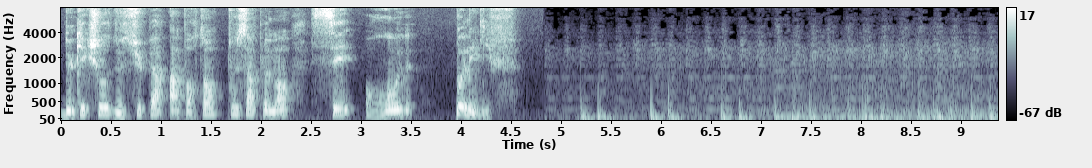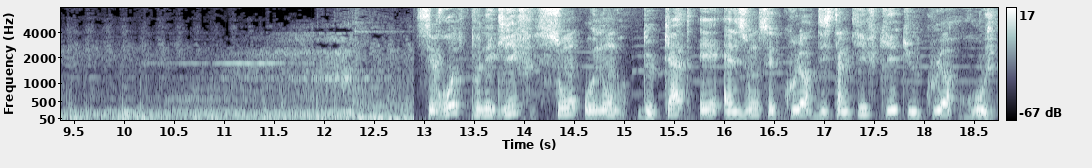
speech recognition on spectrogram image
de quelque chose de super important, tout simplement, c'est Road Poneglyph. Ces rôdes poneglyphes sont au nombre de 4 et elles ont cette couleur distinctive qui est une couleur rouge.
